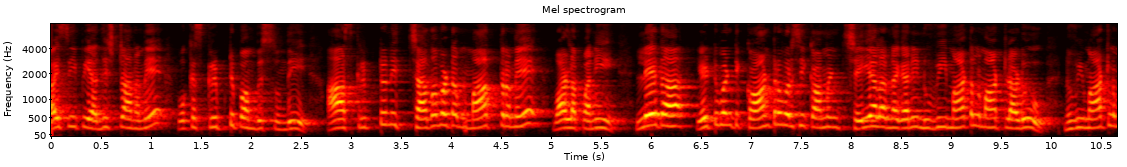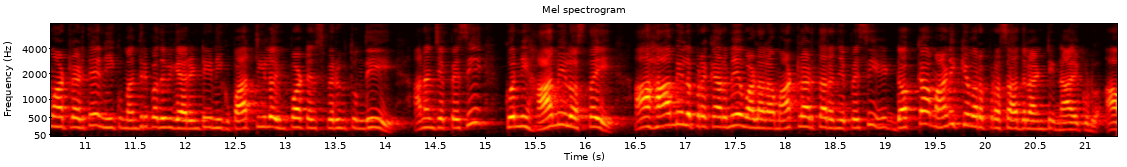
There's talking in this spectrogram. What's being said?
వైసీపీ అధిష్టానమే ఒక స్క్రిప్ట్ పంపిస్తుంది. ఆ స్క్రిప్ట్ని చదవటం మాత్రమే వాళ్ళ పని. లేదా ఎటువంటి కాంట్రవర్సీ కామెంట్ చేయాలన్నా కానీ నువ్వు ఈ మాటలు మాట్లాడు. నువ్వు ఈ మాటలు మాట్లాడితే నీకు మంత్రి పదవి గ్యారంటీ నీకు పార్టీలో ఇంపార్టెన్స్ పెరుగుతుంది అని చెప్పేసి కొన్ని హామీలు వస్తాయి. ఆ హామీల ప్రకారమే వాళ్ళు అలా మాట్లాడతారని చెప్పేసి డొక్కా మాణిక్యవర ప్రసాద్ లాంటి నాయకుడు ఆ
